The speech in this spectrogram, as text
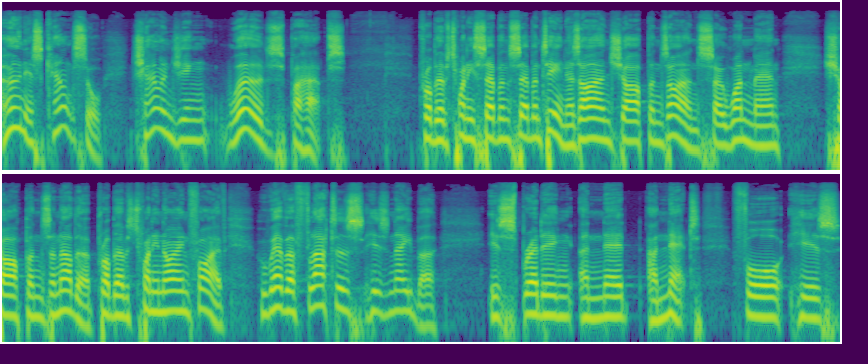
Earnest counsel, challenging words perhaps. Proverbs 27 17, as iron sharpens iron, so one man sharpens another. Proverbs 29 5, whoever flatters his neighbor is spreading a net, a net for his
